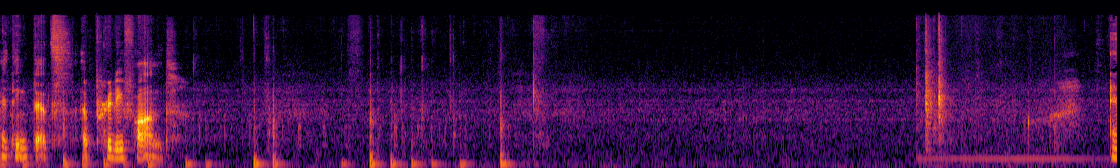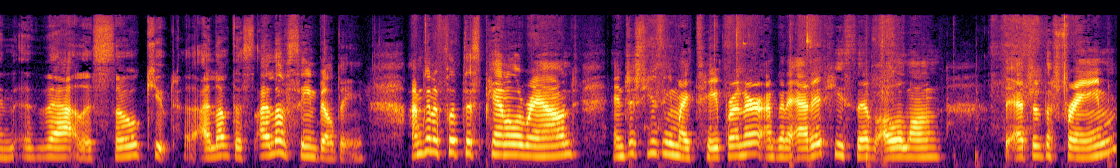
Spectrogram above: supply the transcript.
I think that's a pretty font. And that is so cute. I love this. I love scene building. I'm going to flip this panel around and just using my tape runner, I'm going to add adhesive all along the edge of the frame.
